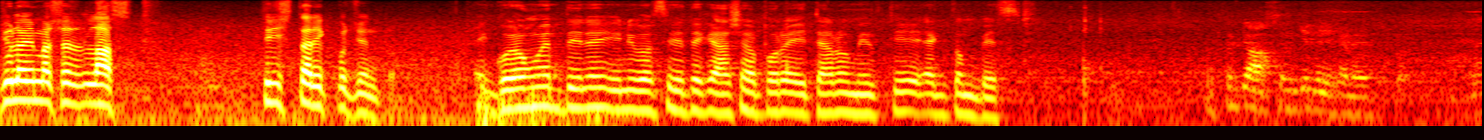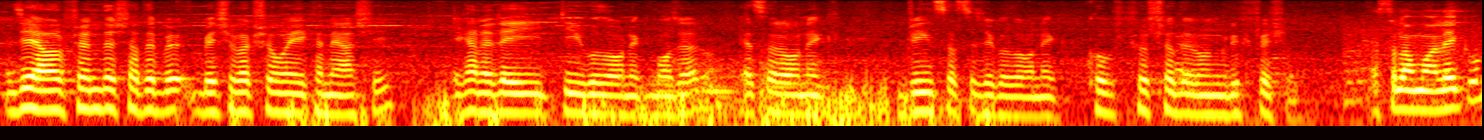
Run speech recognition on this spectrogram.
জুলাই মাসের লাস্ট তিরিশ তারিখ পর্যন্ত। এই গরমের দিনে ইউনিভার্সিটি থেকে আসার পরে এই টারো মিল্কটি একদম বেস্ট যে আমার ফ্রেন্ডদের সাথে বেশিরভাগ সময় এখানে আসি। এখানের এই টিগুলো অনেক মজার। এছাড়া অনেক ড্রিঙ্কস আছে যেগুলো অনেক খুব সুস্বাদু এবং রিফ্রেশিং আসসালামু আলাইকুম।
